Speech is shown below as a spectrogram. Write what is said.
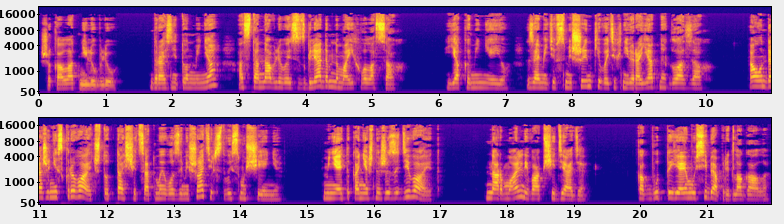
Шоколад не люблю. Дразнит он меня, останавливаясь взглядом на моих волосах. Я каменею, заметив смешинки в этих невероятных глазах. А он даже не скрывает, что тащится от моего замешательства и смущения. Меня это, конечно же, задевает. Нормальный вообще дядя. Как будто я ему себя предлагала.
